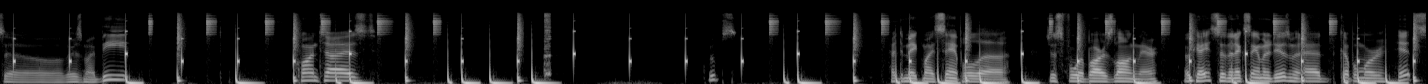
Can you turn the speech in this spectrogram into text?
So there's my beat, quantized. Oops. Had to make my sample uh, just four bars long there. Okay, so the next thing I'm to do is I'm to add a couple more hits.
